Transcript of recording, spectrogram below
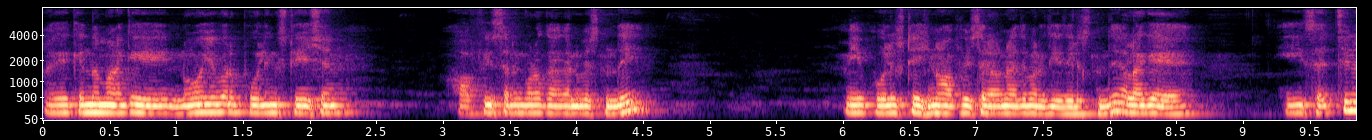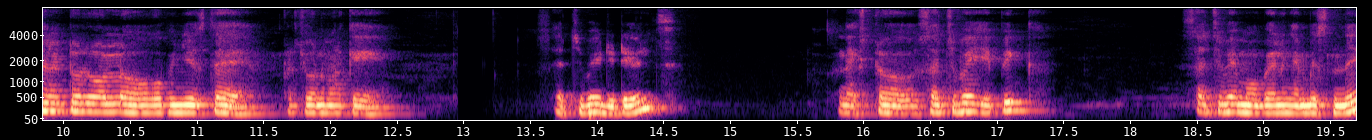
అలాగే కింద మనకి know your polling station officer అని కూడా కనిపిస్తుంది. మీ పోలింగ్ స్టేషన్ ఆఫీసర్ అనేది మనకి తెలుస్తుంది. అలాగే ఈ సచిన్ ఎలక్ట్రల్ రోల్లో ఓపెన్ చేస్తే ఇక్కడ చూడండి మనకి search by details. Next search by EPIC సచివే బై మొబైల్ కనిపిస్తుంది.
